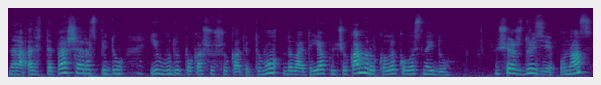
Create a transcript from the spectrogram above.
на РТП ще раз піду і буду поки що шукати. Тому давайте, я включу камеру, коли когось знайду. Ну що ж, друзі, у нас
